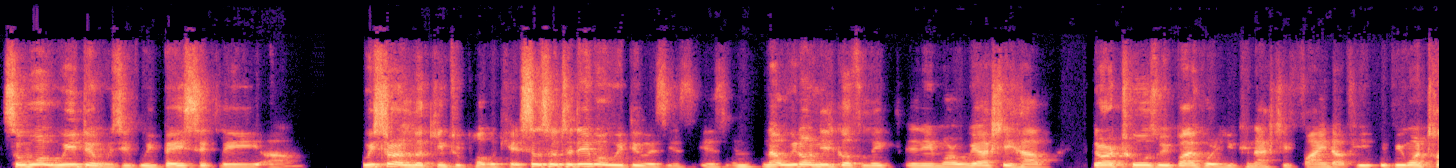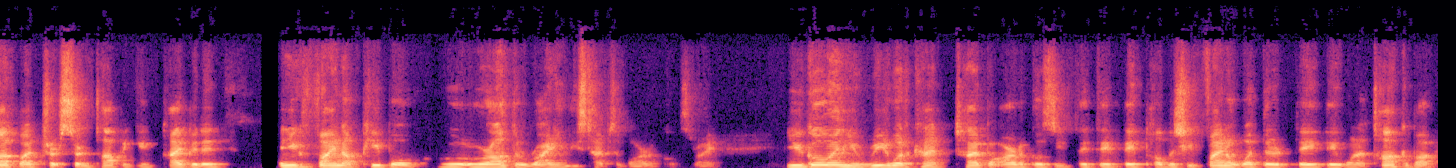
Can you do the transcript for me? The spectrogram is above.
So what we did was we basically um, we started looking through publications. So so today what we do is is is now we don't need to go to LinkedIn anymore. We actually have there are tools we buy where you can actually find out if you, if you want to talk about a certain topic, you can type it in and you can find out people who are out there writing these types of articles, right? You go in, you read what kind of type of articles they, they, they publish, you find out what they they want to talk about,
